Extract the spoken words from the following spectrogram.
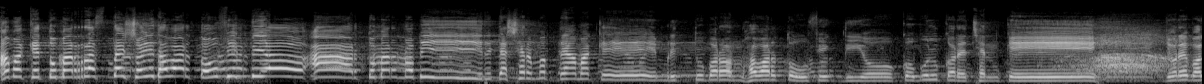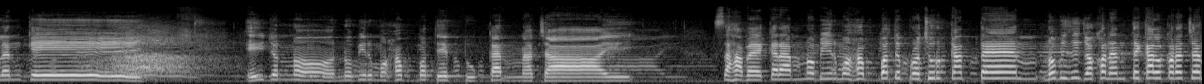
আমাকে তোমার রাস্তায় শহীদ হওয়ার তৌফিক দিও, আর তোমার নবীর দেশের মধ্যে আমাকে মৃত্যুবরণ হওয়ার তৌফিক দিও। কবুল করেছেন কে? জোরে বলেন কে? এই জন্য নবীর মহব্বতে একটু কান্না চাই। সাহাবায়ে কেরাম নবীর মহব্বতে প্রচুর কাঁদতেন। নবীজি যখন করেছেন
